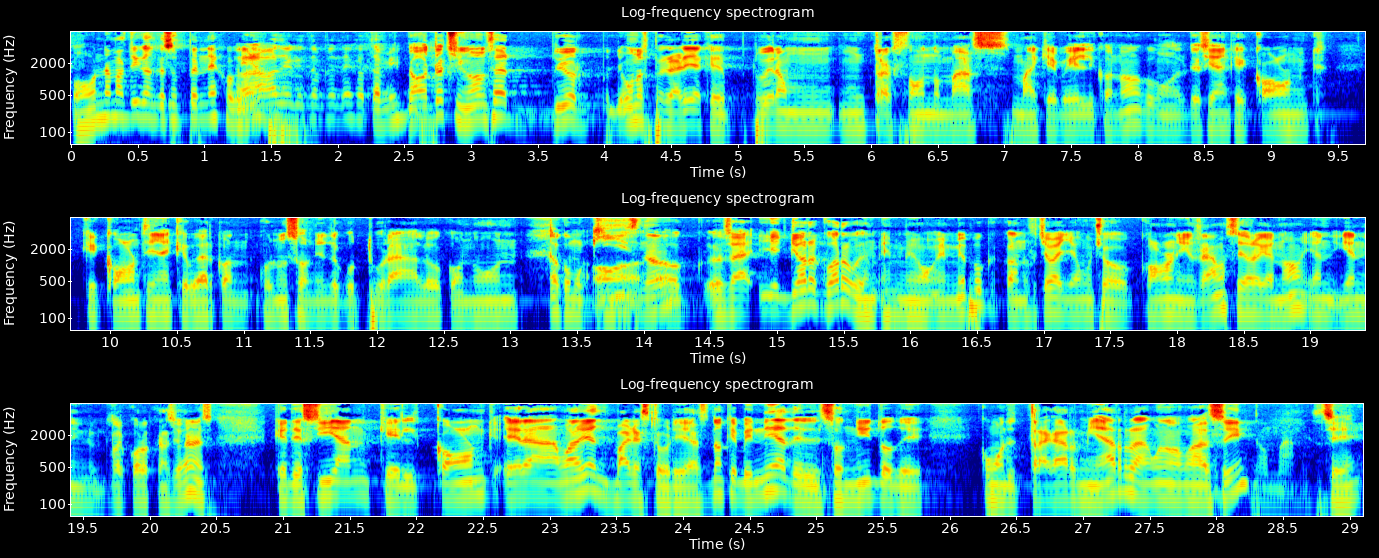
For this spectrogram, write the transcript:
O nada más digan que es un pendejo. No, nada más digo que es un pendejo también. No, está chingón. O sea, digo, uno esperaría que tuviera un, un trasfondo más maquiavélico, ¿no? Como decían que Korn, que Korn tenía que ver con, con un sonido cultural o con un... O como Kiss, ¿no? O, o sea, yo recuerdo en, mi, en mi época cuando escuchaba ya mucho Korn y Ramsey, ahora ya no, ya, ya ni recuerdo canciones, que decían que el Korn era... Bueno, habían varias teorías, ¿no? Que venía del sonido de... Como de tragar mierda, una más así. No mames. Sí.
